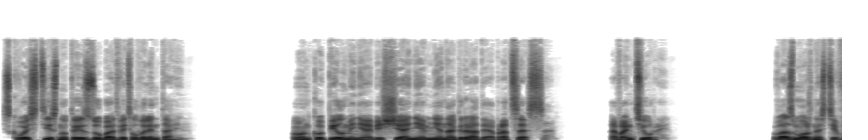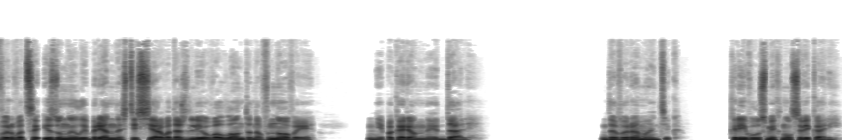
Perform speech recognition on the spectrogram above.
Сквозь стиснутые зубы ответил Валентайн. Он купил меня обещанием не награды, а процесса. Авантюры возможности вырваться из унылой бренности серого дождливого Лондона в новые, непокоренные дали. «Да вы романтик», — криво усмехнулся викарий.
